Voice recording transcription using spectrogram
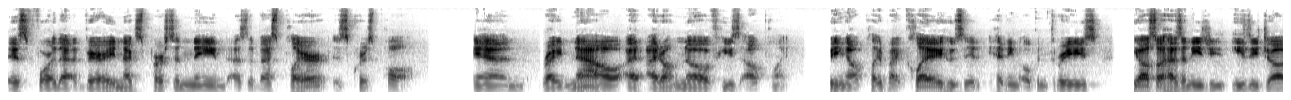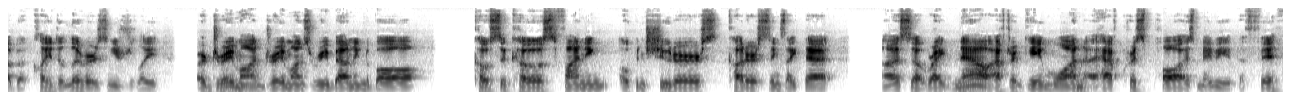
is for that very next person named as the best player is Chris Paul. And right now, I, I don't know if he's outplaying, being outplayed by Klay, who's hitting open threes. He also has an easy easy job, but Klay delivers usually. Or Draymond. Draymond's rebounding the ball coast to coast, finding open shooters, cutters, things like that. Uh, so right now, after game one, I have Chris Paul as maybe the fifth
